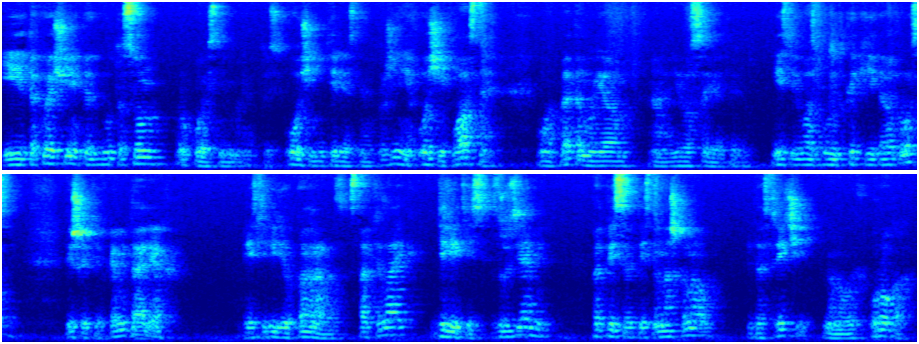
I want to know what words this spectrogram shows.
и такое ощущение, как будто сон рукой снимает. То есть очень интересное упражнение, очень классное, вот, поэтому я вам а, его советую. Если у вас будут какие-то вопросы, пишите в комментариях. Если видео понравилось, ставьте лайк, делитесь с друзьями, подписывайтесь на наш канал и до встречи на новых уроках.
